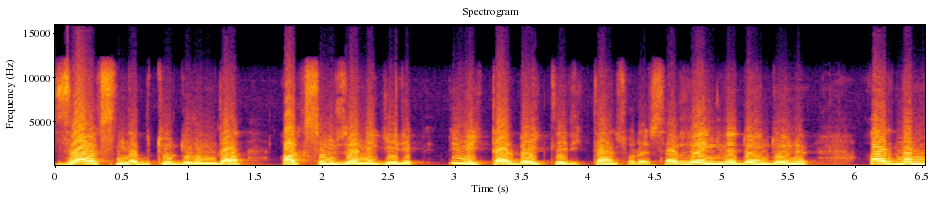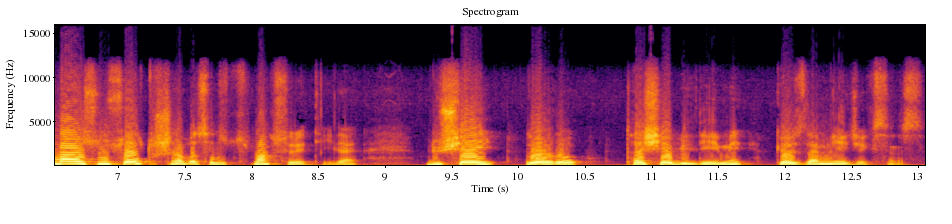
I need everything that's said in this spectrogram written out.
Z aksında bu tür durumda aksın üzerine gelip bir miktar bekledikten sonra sarı rengine döndüğünü ardından mouse'un sol tuşuna basılı tutmak suretiyle düşey doğru taşıyabildiğimi gözlemleyeceksiniz.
